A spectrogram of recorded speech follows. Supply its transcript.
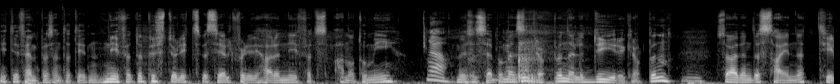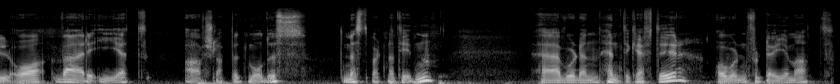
95% av tiden. Nyfødte puster jo litt spesielt fordi de har en nyfødtsanatomi. Ja. Men hvis du ser på menneskekroppen, eller dyrekroppen, Mm. så er den designet til å være i et avslappet modus det mesteparten av tiden. Eh, hvor den henter krefter, og hvor den fordøyer mat.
